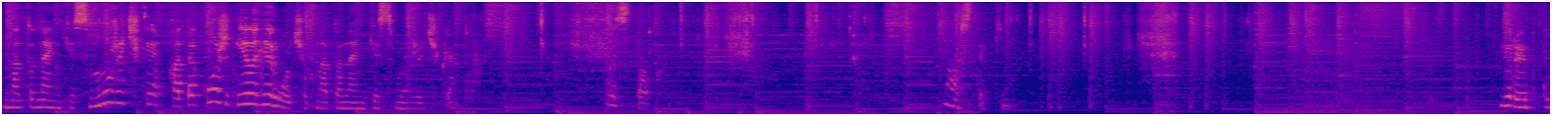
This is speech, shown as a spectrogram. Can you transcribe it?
на тоненькі смужечки, а також і огірочок на тоненькі смужечки. Ось так. Ось такі. І рибку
